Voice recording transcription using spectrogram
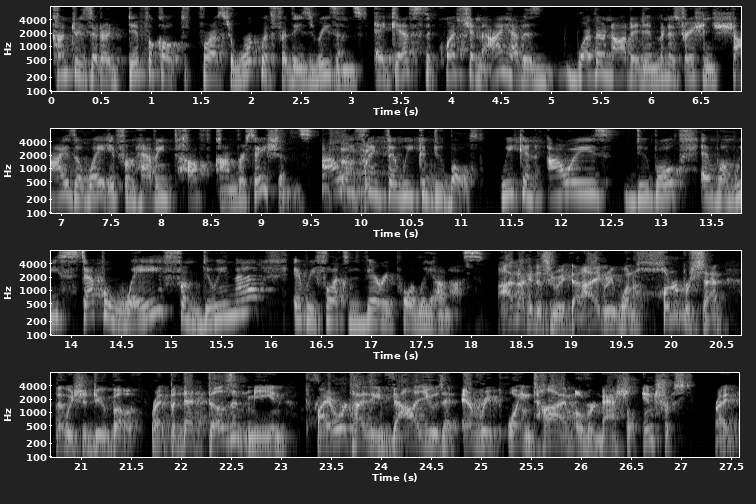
countries that are difficult for us to work with for these reasons. I guess the question I have is whether or not an administration shies away from having tough conversations. I always but, think that we can do both. We can always do both. And when we step away from doing that, it reflects very poorly on us. I'm not going to disagree with that. I agree 100% that we should do both, right? But that doesn't mean prioritizing values at every point in time over national interest, right?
